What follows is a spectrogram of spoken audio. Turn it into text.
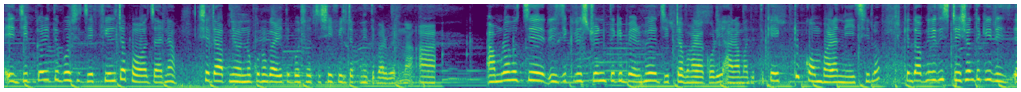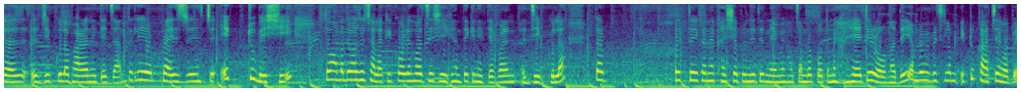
এই জিপ গাড়িতে বসে যে ফিলটা পাওয়া যায় না, সেটা আপনি অন্য কোনো গাড়িতে বসে হচ্ছে সেই ফিলটা নিতে পারবেন না। আর আমরা হচ্ছে রিজিক রেস্টুরেন্ট থেকে বের হয়ে জিপটা ভাড়া করি আর আমাদের থেকে একটু কম ভাড়া নিয়েছিল। কিন্তু আপনি যদি স্টেশন থেকে জিপগুলো ভাড়া নিতে চান, তাহলে এর প্রাইস রেঞ্জটা একটু বেশি। তো আমাদের মাঝে চালাকি করে হচ্ছে সেইখান থেকে নিতে পারেন জিপগুলা। তার তো এখানে খাসিয়াপুঞ্জিতে নেমে হচ্ছে আমরা প্রথমে হেঁটে রওনা দিই। আমরা ভেবেছিলাম একটু কাছে হবে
